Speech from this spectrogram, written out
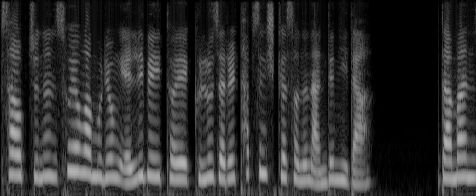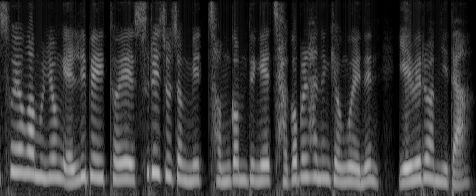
사업주는 소형 화물용 엘리베이터에 근로자를 탑승시켜서는 안 됩니다. 다만 소형화물용 엘리베이터의 수리 조정 및 점검 등의 작업을 하는 경우에는 예외로 합니다.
